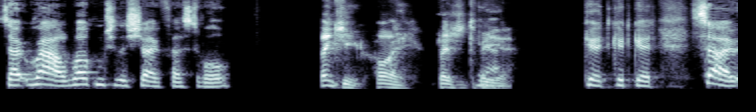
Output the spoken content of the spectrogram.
So, Raoul, welcome to the show. First of all, thank you. Hi, pleasure to be yeah. here. Good, good, good. So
